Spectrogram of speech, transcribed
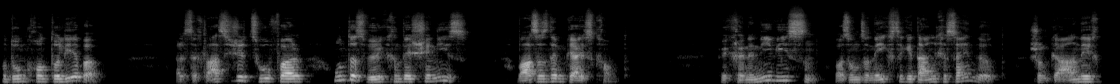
und unkontrollierbar, als der klassische Zufall und das Wirken des Genies, was aus dem Geist kommt. Wir können nie wissen, was unser nächster Gedanke sein wird, schon gar nicht,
